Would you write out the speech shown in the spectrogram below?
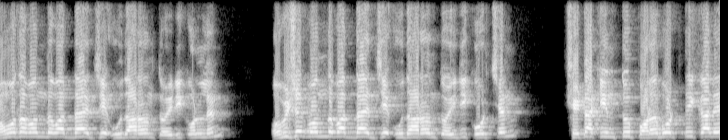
মমতা বন্দ্যোপাধ্যায় যে উদাহরণ তৈরি করলেন, অভিষেক বন্দ্যোপাধ্যায় যে উদাহরণ তৈরি করছেন সেটা কিন্তু পরবর্তীকালে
